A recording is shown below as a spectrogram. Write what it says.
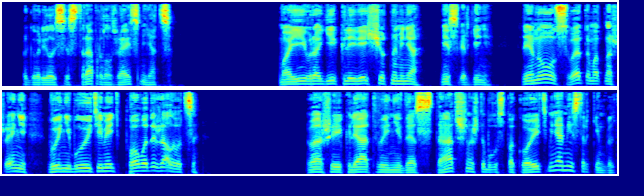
— проговорила сестра, продолжая смеяться. — Мои враги клевещут на меня, мисс Виргиния. Клянусь, в этом отношении вы не будете иметь повода жаловаться. Вашей клятвы недостаточно, чтобы успокоить меня, мистер Кингольд.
